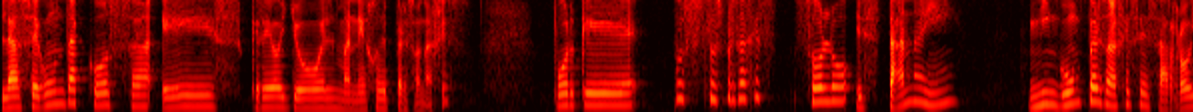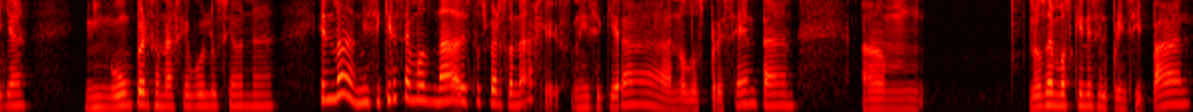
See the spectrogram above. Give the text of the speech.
La segunda cosa es, creo yo, el manejo de personajes. Porque, pues, los personajes solo están ahí. Ningún personaje se desarrolla. Ningún personaje evoluciona. Es más, ni siquiera sabemos nada de estos personajes. Ni siquiera nos los presentan. no sabemos quién es el principal.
